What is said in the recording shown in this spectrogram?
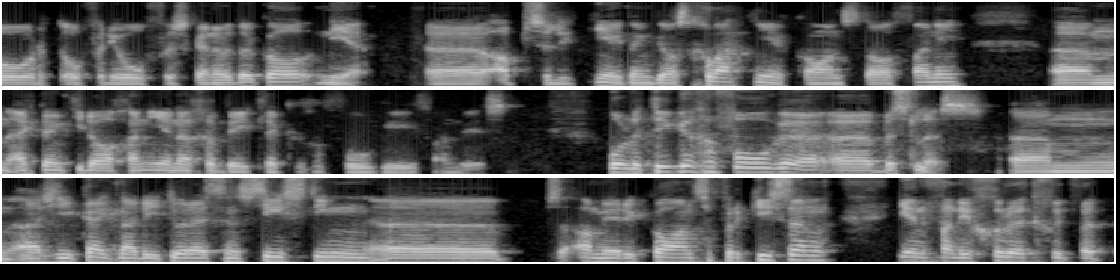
word of in die hof verskyn wat ook al? Nee. Uh absoluut nie. Ek dink daar's glad nie 'n kans daarvan nie. Um ek dink jy daar gaan enige wetlike gevolge hiervan wees politieke gevolge uh beslis. Um as jy kyk na die 2016 uh Amerikaanse verkiesing een van die groot goed wat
